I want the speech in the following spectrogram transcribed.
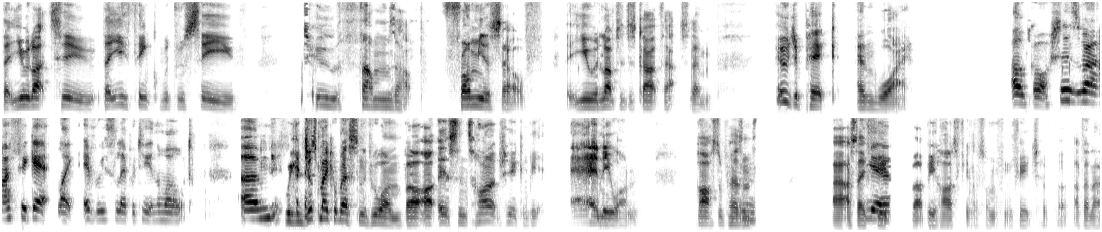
that you would like to that you think would receive two thumbs up from yourself that you would love to just go out to them. Who would you pick and why? oh gosh, this is where I forget like every celebrity in the world. Um, We can just make a wrestling if you want, but uh, it's entirely up to you. It can be anyone, past or present. Uh, I say Mm. Yeah. future, but it'd be hard to think of something from the future. But I don't know.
